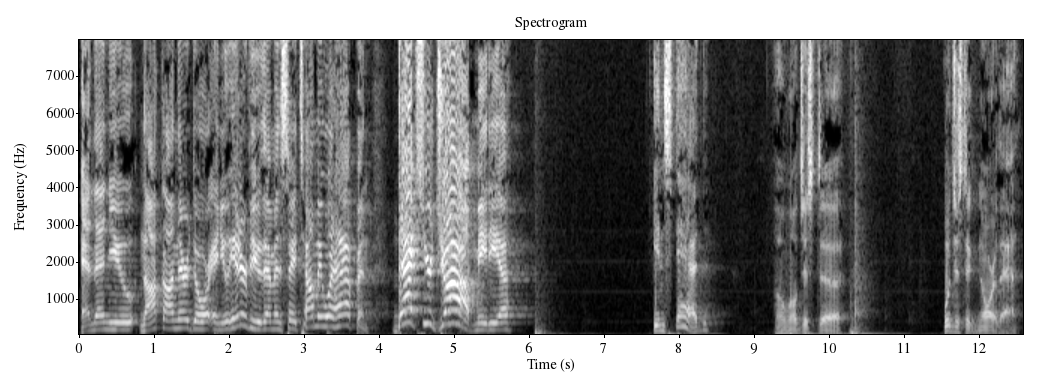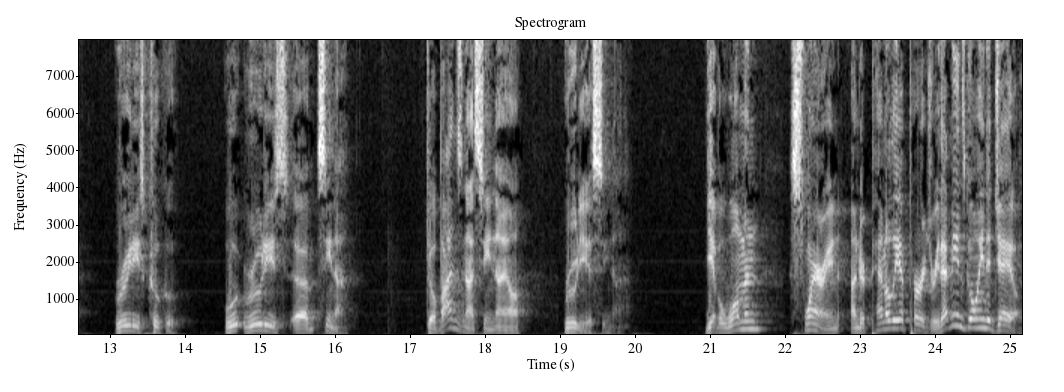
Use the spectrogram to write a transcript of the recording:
And then you knock on their door and you interview them and say, Tell me what happened. That's your job, media. Instead, Oh, we'll just uh, we'll just ignore that. Rudy's cuckoo. Rudy's um, senile. Joe Biden's not senile. Rudy is senile. You have a woman swearing under penalty of perjury. That means going to jail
